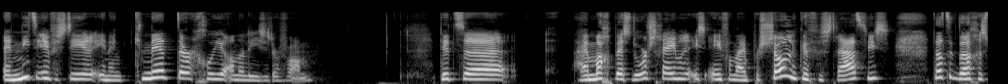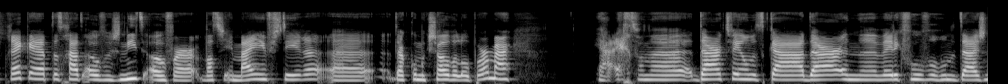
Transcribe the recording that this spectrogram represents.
En niet investeren in een knettergoede analyse ervan. Dit, uh, hij mag best doorschemeren, is een van mijn persoonlijke frustraties. Dat ik dan gesprekken heb, dat gaat overigens niet over wat ze in mij investeren. Uh, daar kom ik zo wel op hoor. Maar ja, echt van uh, daar 200k, daar een uh, weet ik veel hoeveel 100.000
